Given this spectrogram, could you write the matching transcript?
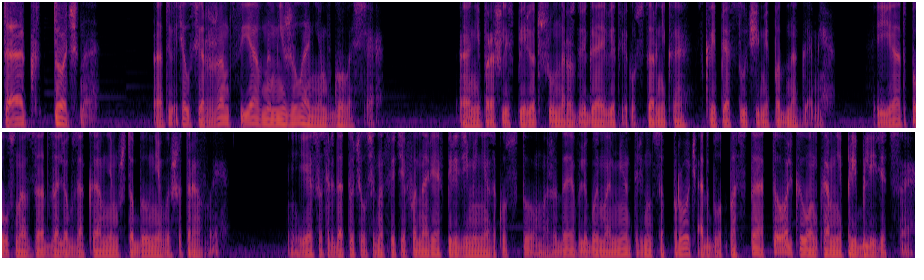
«Так точно», — ответил сержант с явным нежеланием в голосе. Они прошли вперед, шумно раздвигая ветви кустарника, скрипя сучьями под ногами. Я отполз назад, залег за камнем, что был не выше травы. Я сосредоточился на свете фонаря впереди меня за кустом, ожидая в любой момент ринуться прочь от блокпоста, только он ко мне приблизится.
